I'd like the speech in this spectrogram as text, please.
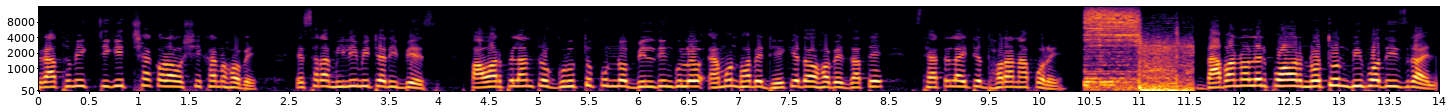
প্রাথমিক চিকিৎসা করাও শেখানো হবে। এছাড়া মিলিমিটারি বেস, পাওয়ার প্ল্যান্ট ও গুরুত্বপূর্ণ বিল্ডিংগুলো এমনভাবে ঢেকে দেওয়া হবে যাতে স্যাটেলাইটে ধরা না পড়ে। দাবানলের পর নতুন বিপদ ইসরায়েল।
